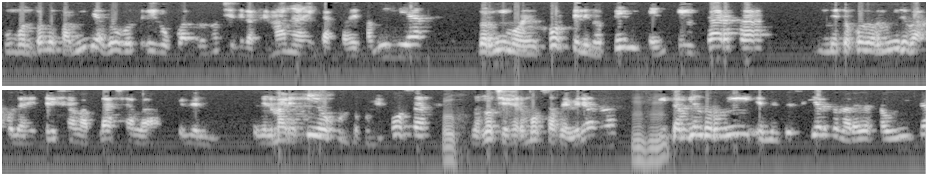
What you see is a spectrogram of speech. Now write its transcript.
un montón de familias, dos o tres o cuatro noches de la semana en casa de familia, dormimos en hostel, en hotel, en, en carpa, me tocó dormir bajo las estrellas en la playa, en, el, en el mar Egeo junto con mi esposa, las noches hermosas de verano, y también dormí en el desierto en Arabia Saudita,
